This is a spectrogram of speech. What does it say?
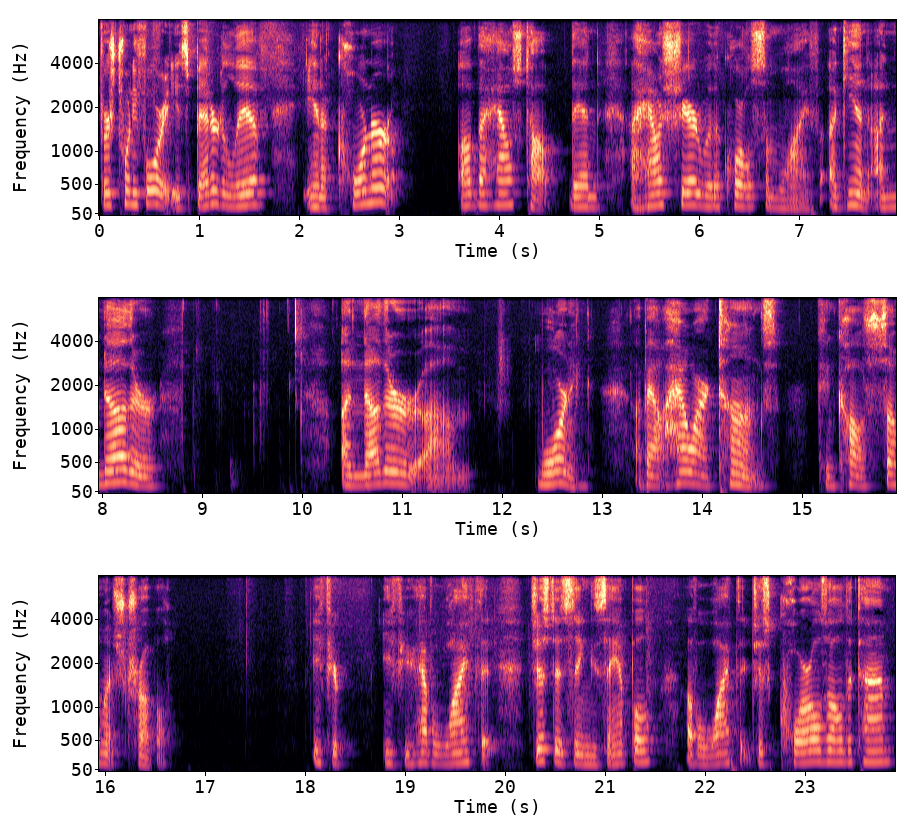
Verse 24 It's better to live in a corner of the housetop than a house shared with a quarrelsome wife. Again, another another um, warning about how our tongues can cause so much trouble. If you're if you have a wife that just as an example of a wife that just quarrels all the time,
